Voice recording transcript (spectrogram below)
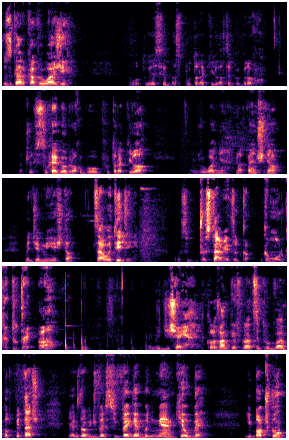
że z garka wyłazi, no bo tu jest chyba z 1,5 kg tego grochu. Znaczy suchego grochu było 1,5 kg. Także ładnie napęczniał. Będziemy jeść to cały tydzień. Przestawię tylko komórkę tutaj. O. Także dzisiaj koleżankę w pracy próbowałem podpytać, jak zrobić w wersji wege, bo nie miałem kiełby i boczku.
